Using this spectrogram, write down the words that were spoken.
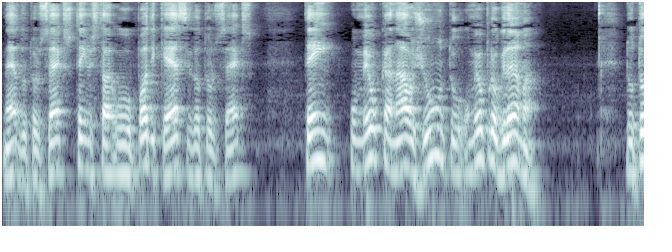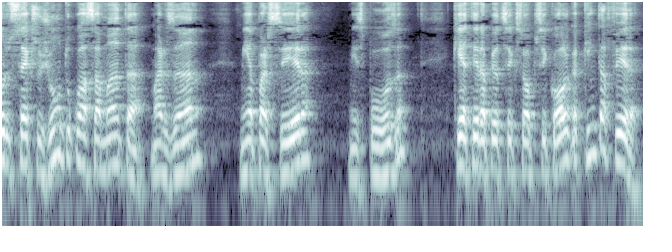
né, Doutor Sexo, tem o, o podcast Doutor Sexo, tem o meu canal junto, o meu programa Doutor Sexo junto com a Samantha Marzano, minha parceira, minha esposa, que é terapeuta sexual psicóloga, quinta-feira.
